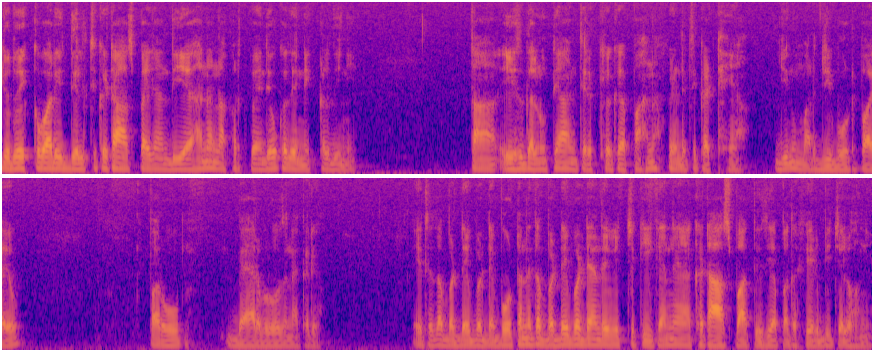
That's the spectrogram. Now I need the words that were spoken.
ਜਦੋਂ ਇੱਕ ਵਾਰੀ ਦਿਲ 'ਚ ਘਟਾਸ ਪੈ ਜਾਂਦੀ ਹੈ, ਹਨਾ, ਨਫ਼ਰਤ ਪੈਂਦੀ ਉਹ ਕਦੇ ਨਿਕਲਦੀ ਨਹੀਂ। ਤਾਂ ਇਸ ਗੱਲ ਨੂੰ ਧਿਆਨ 'ਚ ਰੱਖਿਓ ਕਿ ਆਪਾਂ, ਹਨਾ, ਪਿੰਡ 'ਚ ਇਕੱਠੇ ਆ ਜਿਹਨੂੰ ਮਰਜ਼ੀ ਵੋਟ ਪਾਇਓ। ਪਰ ਉਹ ਬੈਰ ਵਿਰੋਧ ਨਾ ਕਰਿਓ। ਇੱਥੇ ਤਾਂ ਵੱਡੇ ਵੱਡੇ ਵੋਟਾਂ ਨੇ ਤਾਂ ਵੱਡੇ ਵੱਡਿਆਂ ਦੇ ਵਿੱਚ ਕੀ ਕਹਿੰਦੇ ਆ, ਖਟਾਸ ਪਾਤੀ ਸੀ ਆਪਾਂ ਤਾਂ ਫਿਰ ਵੀ ਚਲੋ ਨਹੀਂ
